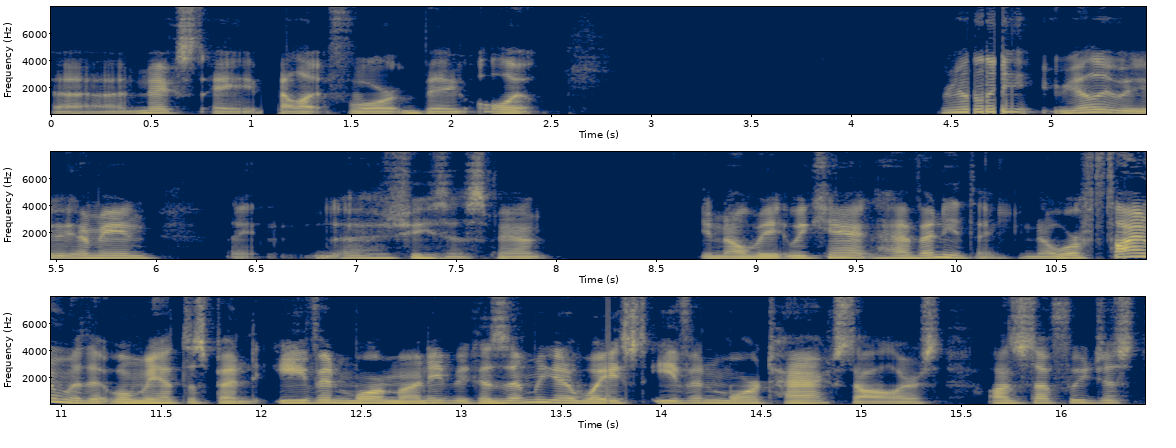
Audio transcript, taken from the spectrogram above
uh, nixed a ballot for big oil. Really? Really? I mean, uh, Jesus, man you know, we, we can't have anything. You know, we're fine with it when we have to spend even more money because then we get to waste even more tax dollars on stuff we just,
